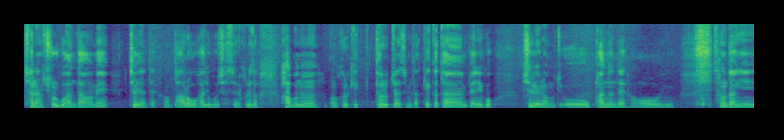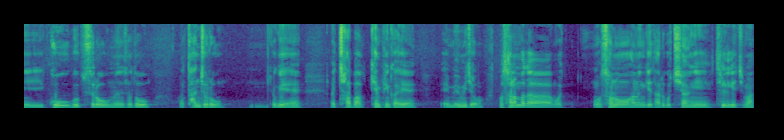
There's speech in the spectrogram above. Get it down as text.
차량 출고한 다음에 저희한테 어, 바로 가지고 오셨어요. 그래서 하부는 어, 그렇게 더럽지 않습니다. 깨끗한 편이고 실내를 한번 쭉 봤는데 어, 상당히 고급스러우면서도 단조로움. 음, 요게 차박 캠핑카의 묘미죠. 뭐 사람마다 뭐, 뭐 선호하는 게 다르고 취향이 틀리겠지만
